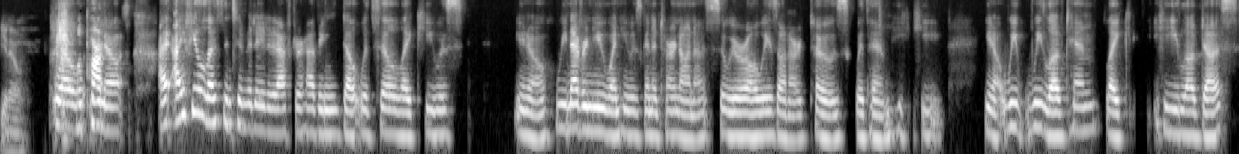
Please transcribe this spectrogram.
you know. well, Well, part- you know, I, I feel less intimidated after having dealt with Syl Like he was, you know, we never knew when he was going to turn on us, so we were always on our toes with him. He, he, you know, we we loved him like he loved us,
